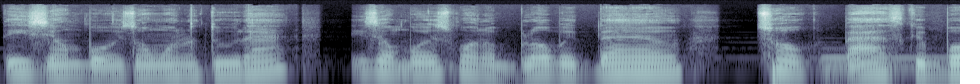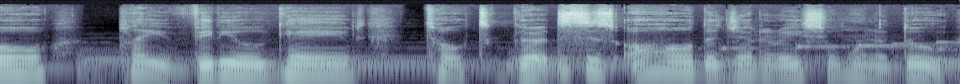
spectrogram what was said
These young boys don't want to do that. These young boys want to blow it down, talk basketball, play video games, talk to girls. This is all the generation want to do.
